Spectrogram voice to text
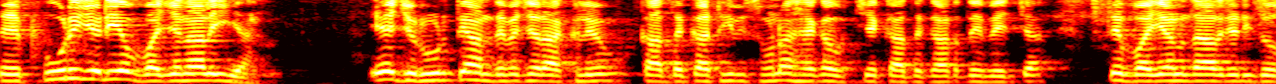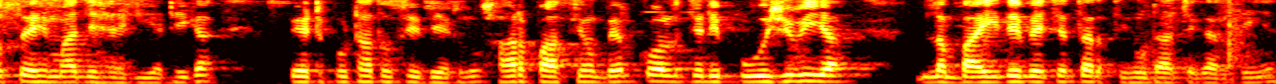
ਤੇ ਪੂਰੀ ਜਿਹੜੀ ਆ ਵਜਨ ਵਾਲੀ ਆ ਇਹ ਜ਼ਰੂਰ ਧਿਆਨ ਦੇ ਵਿੱਚ ਰੱਖ ਲਿਓ। ਕੱਦ ਕਾਠੀ ਵੀ ਸੋਹਣਾ ਹੈਗਾ ਉੱਚੇ ਕੱਦ ਕਾਠ ਦੇ ਵਿੱਚ ਆ। ਤੇ ਵਜਨਦਾਰ ਜਿਹੜੀ ਦੋਸਤੋ ਇਹ ਮੱਝ ਹੈਗੀ ਆ ਠੀਕ ਆ? ਪੇਟ ਪੁੱਠਾ ਤੁਸੀਂ ਦੇਖ ਲਓ ਹਰ ਪਾਸਿਓਂ ਬਿਲਕੁਲ ਜਿਹੜੀ ਪੂਛ ਵੀ ਆ ਲੰਬਾਈ ਦੇ ਵਿੱਚ ਧਰਤੀ ਨੂੰ ਟੱਚ ਕਰਦੀ ਆ।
